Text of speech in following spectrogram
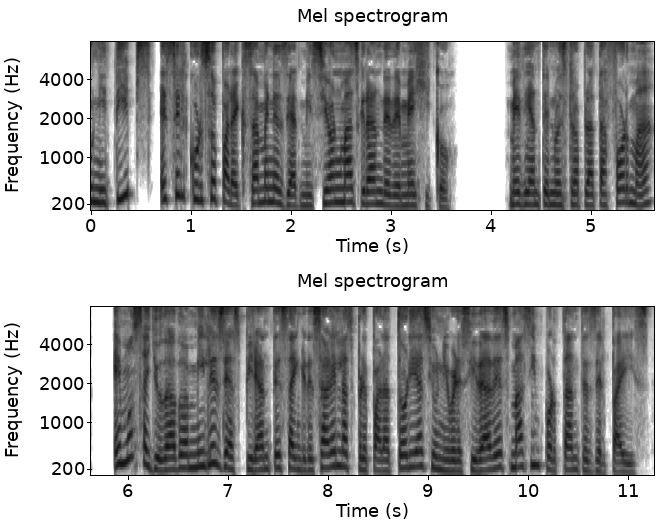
Unitips es el curso para exámenes de admisión más grande de México. Mediante nuestra plataforma, hemos ayudado a miles de aspirantes a ingresar en las preparatorias y universidades más importantes del país.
